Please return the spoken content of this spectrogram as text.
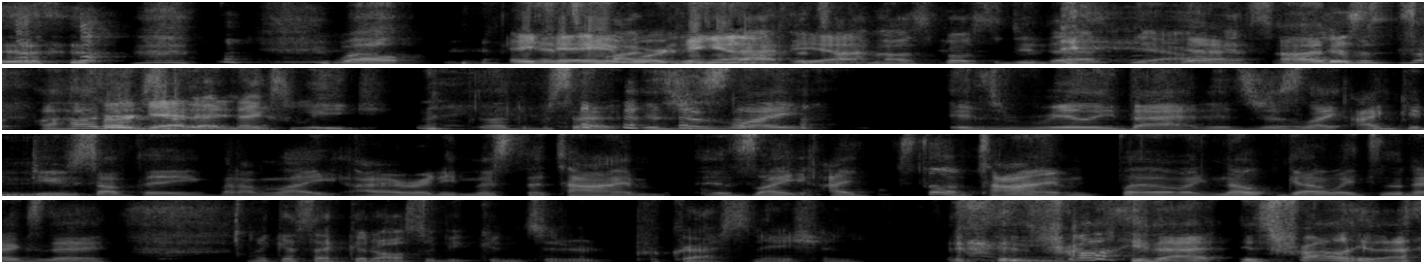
well, AKA five working minutes out. the Yeah. time I was supposed to do that. Yeah, I'll yeah, get some- hundred Just percent. forget that it. next week. Hundred percent. It's just like it's really bad. It's just like I could Mhm. do something, but I'm like I already missed the time. It's like I still have time, but I'm like, nope, gotta wait till the next day. I guess that could also be considered procrastination. it's Mm. probably that. It's probably that.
